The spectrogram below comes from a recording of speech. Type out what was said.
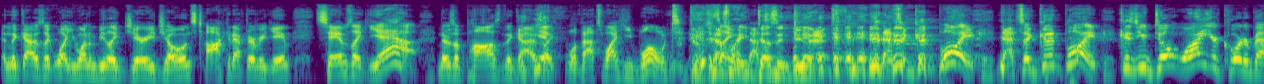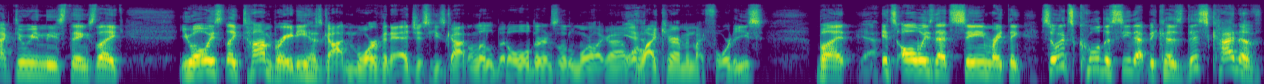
and the guy was like, "What? You want him to be like Jerry Jones talking after every game?" Sam's like, "Yeah." And there's a pause, and the guy's Yeah. like, "Well, that's why he won't." It's That's like, why he that's- doesn't do that. that's a good point. That's a good point because you don't want your quarterback doing these things. Like you always like Tom Brady has gotten more of an edge as he's gotten a little bit older and it's a little more like, uh, what Yeah. do I care? I'm in my 40s. But Yeah. it's always that same right thing. So it's cool to see that because this kind of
